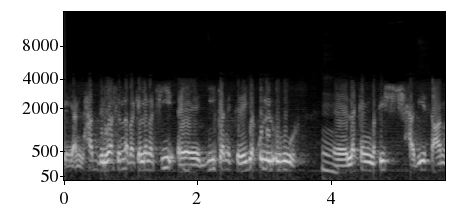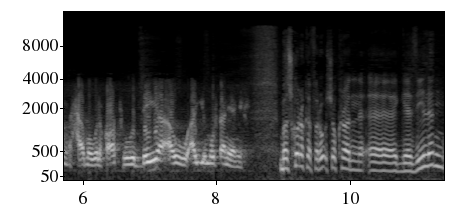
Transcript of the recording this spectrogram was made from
يعني لحد دلوقتي اللي أنا بكلمك فيه آه، دي كانت هي كل الأمور. آه، لكن مفيش حديث عن لقاءات ودية أو أي أمور ثانية يعني بشكرك يا فاروق شكرا آه، جزيلا.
